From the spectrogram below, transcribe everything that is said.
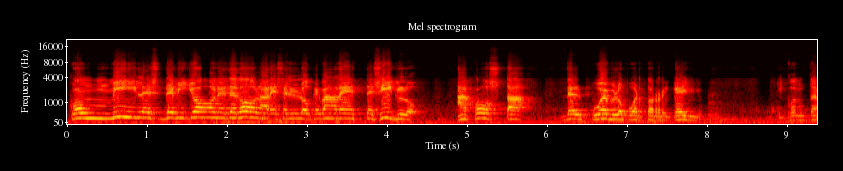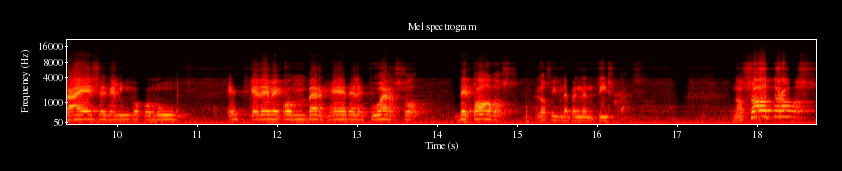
con miles de millones de dólares en lo que va de este siglo a costa del pueblo puertorriqueño. Y contra ese enemigo común es que debe converger el esfuerzo de todos los independentistas. Nosotros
